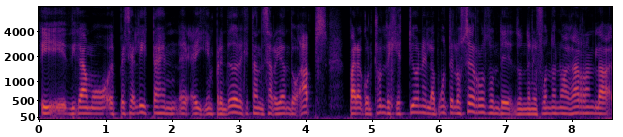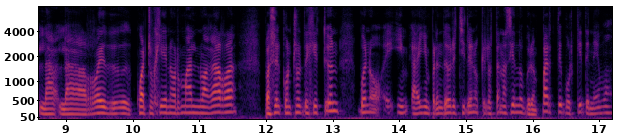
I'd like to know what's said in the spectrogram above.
y, digamos, especialistas en eh, emprendedores que están desarrollando apps para control de gestión en la punta de los cerros, donde, donde en el fondo no agarran la, la, red 4G normal, no agarra para hacer control de gestión. Bueno, hay emprendedores chilenos que lo están haciendo, pero en parte porque tenemos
